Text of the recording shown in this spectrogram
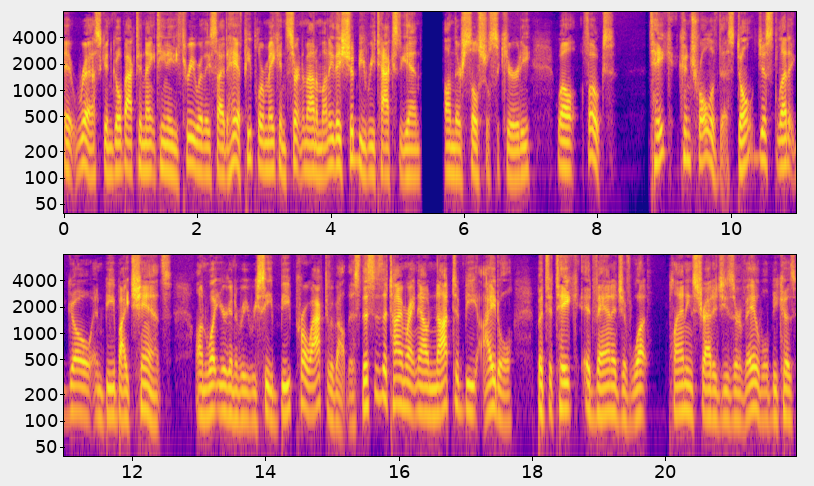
at risk and go back to 1983 where they said, hey, if people are making a certain amount of money, they should be retaxed again on their Social Security. Well, folks, take control of this. Don't just let it go and be by chance on what you're going to be received. Be proactive about this. This is the time right now not to be idle, but to take advantage of what planning strategies are available because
